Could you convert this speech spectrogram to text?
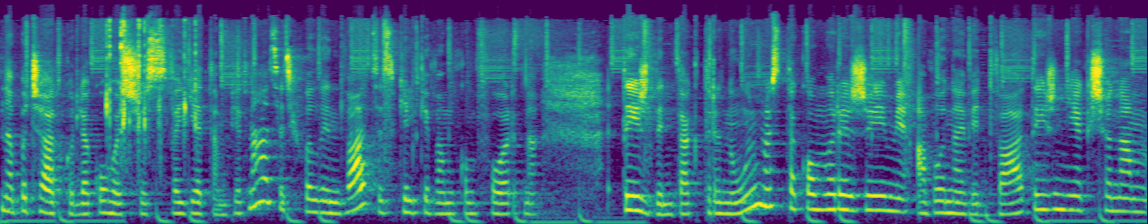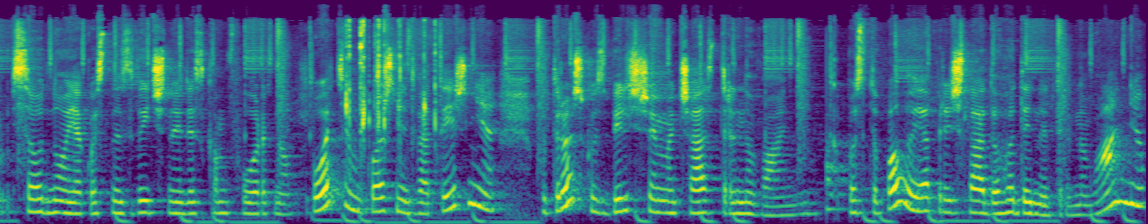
на початку для когось щось своє там 15 хвилин, 20, скільки вам комфортно. Тиждень так тренуємось в такому режимі, або навіть два тижні, якщо нам все одно якось незвично і дискомфортно. Потім кожні два тижні потрошку збільшуємо час тренування. Поступово я прийшла до години тренування.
